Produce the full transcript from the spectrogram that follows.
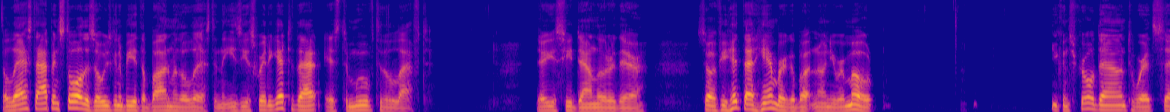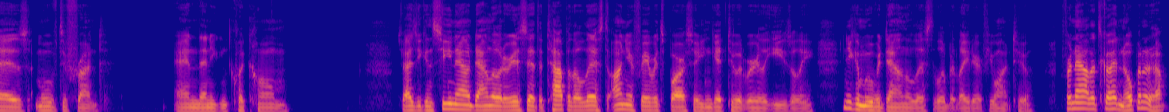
The last app installed is always going to be at the bottom of the list. And the easiest way to get to that is to move to the left. There you see downloader there. So if you hit that hamburger button on your remote, you can scroll down to where it says move to front and then you can click home. So as you can see now, Downloader is at the top of the list on your favorites bar so you can get to it really easily. And you can move it down the list a little bit later if you want to. For now, let's go ahead and open it up.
